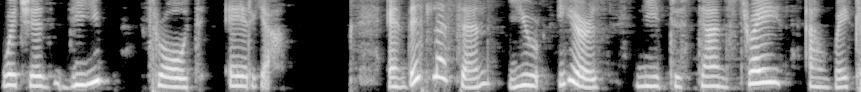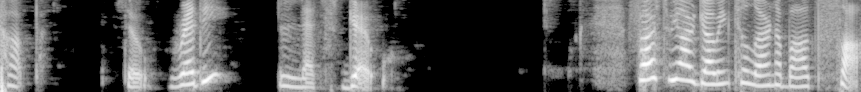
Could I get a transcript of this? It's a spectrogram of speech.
which is deep throat area. In this lesson, your ears need to stand straight and wake up. So, ready? Let's go! First we are going to learn about sa.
